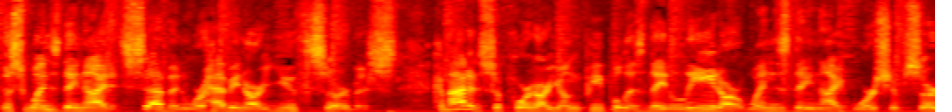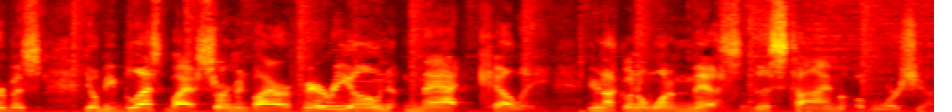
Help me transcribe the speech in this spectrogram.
This Wednesday night at 7, we're having our youth service. Come out and support our young people as they lead our Wednesday night worship service. You'll be blessed by a sermon by our very own Matt Kelly. You're not going to want to miss this time of worship.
